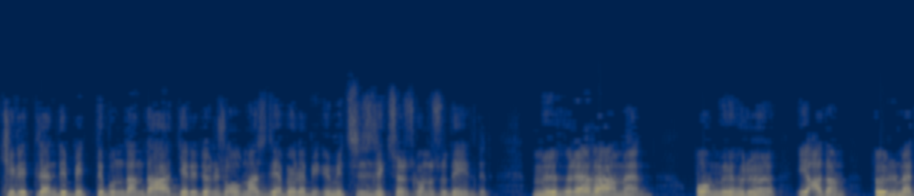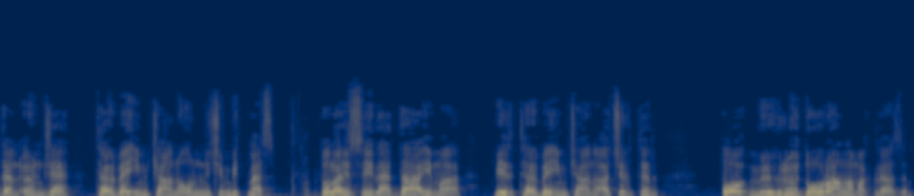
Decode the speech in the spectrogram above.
kilitlendi bitti bundan daha geri dönüş olmaz diye böyle bir ümitsizlik söz konusu değildir. Mühre rağmen o mührü adam ölmeden önce tevbe imkanı onun için bitmez. Dolayısıyla daima bir tevbe imkanı açıktır. O mührü doğru anlamak lazım.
